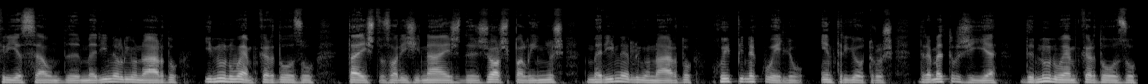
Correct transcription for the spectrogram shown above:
criação de Marina Leonardo e Nuno M. Cardoso, textos originais de Jorge Palinhos, Marina Leonardo, Rui Pina Coelho, entre outros, dramaturgia de Nuno M. Cardoso,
